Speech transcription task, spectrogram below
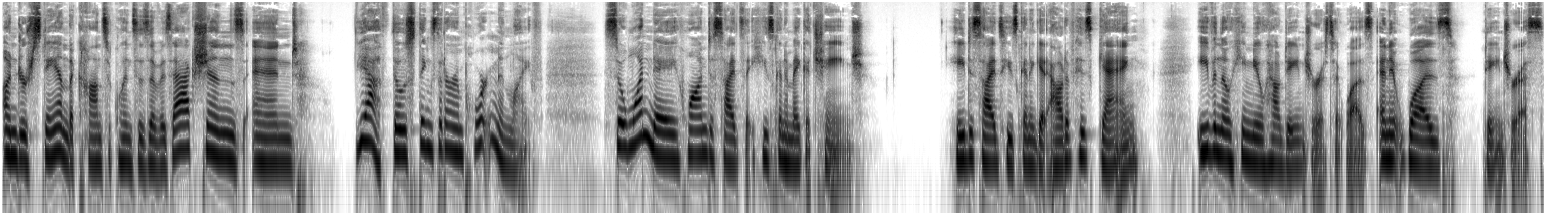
understand the consequences of his actions and, yeah, those things that are important in life. So one day, Juan decides that he's going to make a change. He decides he's going to get out of his gang even though he knew how dangerous it was. And it was dangerous.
